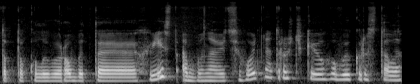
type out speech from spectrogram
Тобто, коли ви робите хвіст, або навіть сьогодні трошечки його використала.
